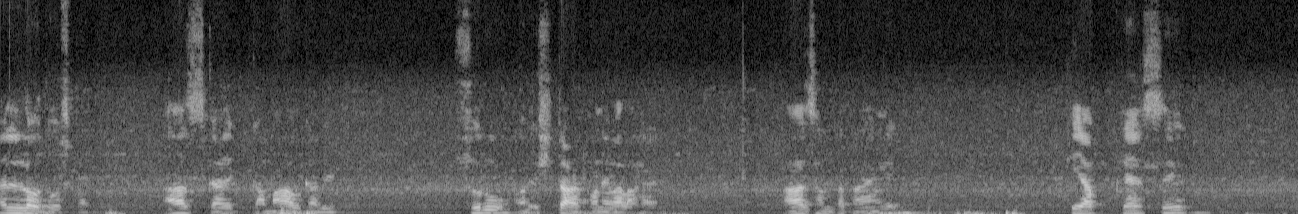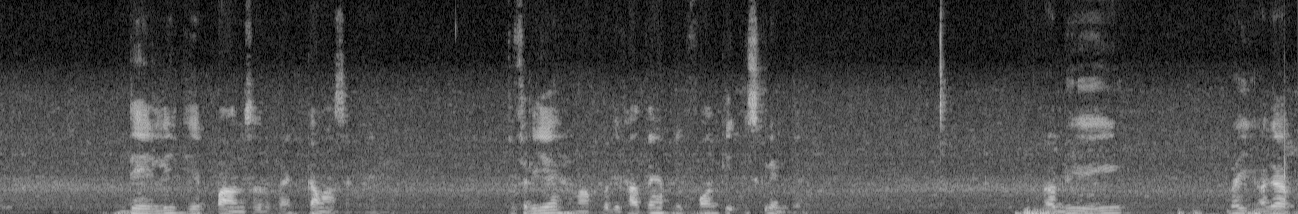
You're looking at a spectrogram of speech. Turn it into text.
हेलो दोस्तों आज का एक कमाल का वीडियो शुरू और स्टार्ट होने वाला है। आज हम बताएँगे कि आप कैसे डेली के पाँच सौ रुपये कमा सकते हैं। तो चलिए हम आपको दिखाते हैं अपनी फ़ोन की स्क्रीन पे। अभी भाई, अगर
